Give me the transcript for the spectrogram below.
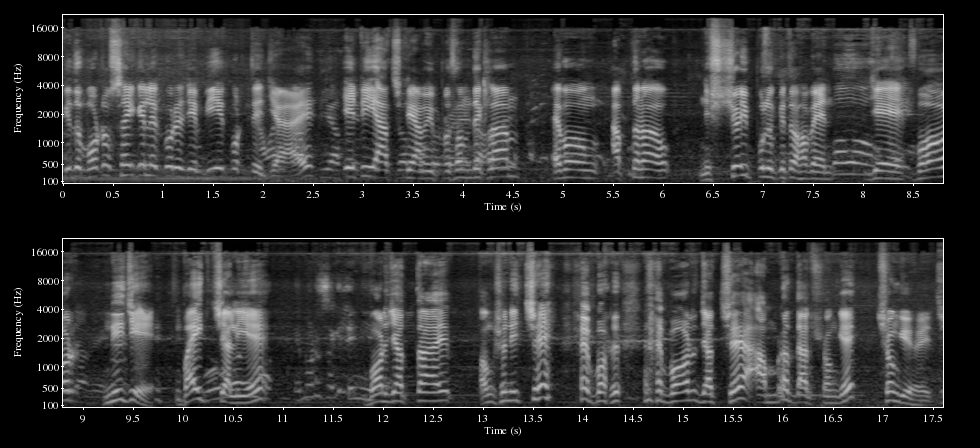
কিন্তু মোটরসাইকেলে করে যে বিয়ে করতে যায়, এটি আজকে আমি প্রথম দেখলাম এবং আপনারাও নিশ্চয়ই পুলকিত হবেন যে বর নিজে বাইক চালিয়ে বরযাত্রায় অংশ নিচ্ছে বর যাচ্ছে আমরা তার সঙ্গে সঙ্গী হয়েছি।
